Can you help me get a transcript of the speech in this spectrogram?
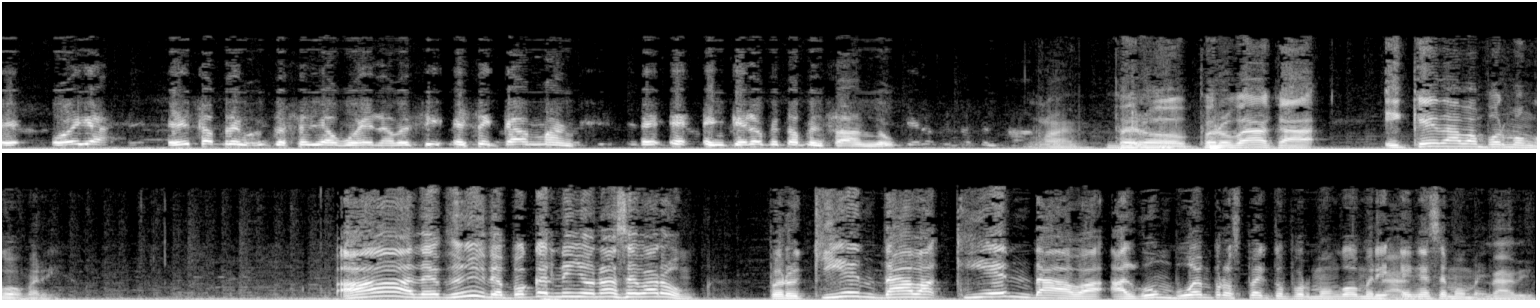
eh, oiga, esa pregunta sería buena, a ver si ese Catman, eh, eh, ¿en qué es lo que está pensando? Pero, pero ve acá, ¿y qué daban por Montgomery? Ah, de, sí, después que el niño nace varón. Pero ¿quién daba, quién daba algún buen prospecto por Montgomery en ese momento? Nadie.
